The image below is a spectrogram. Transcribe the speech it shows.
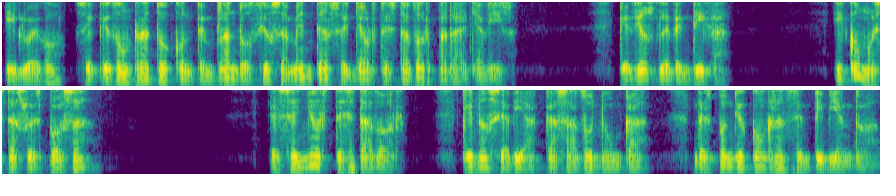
y luego se quedó un rato contemplando ociosamente al señor testador para añadir. «Que Dios le bendiga». «¿Y cómo está su esposa?» El señor testador, que no se había casado nunca, respondió con gran sentimiento.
